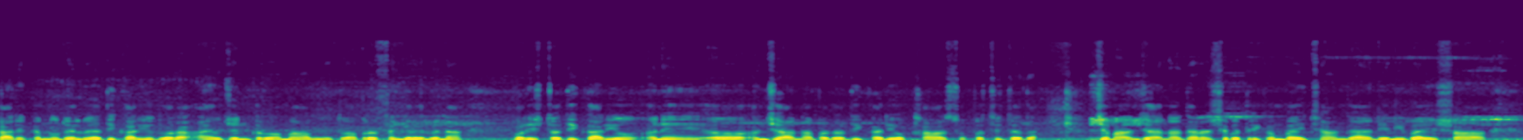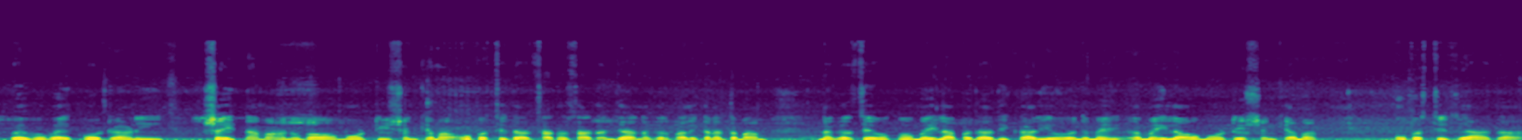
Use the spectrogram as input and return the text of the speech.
કાર્યક્રમનું રેલવે અધિકારીઓ દ્વારા આયોજન કરવામાં આવ્યું હતું. આ પ્રસંગે રેલવેના વરિષ્ઠ અધિકારીઓ અને અંજારના પદાધિકારીઓ ખાસ ઉપસ્થિત હતા. જેમાં અંજારના ધારાસભ્ય ત્રિકમભાઈ છાંગા, ડેનીભાઈ શાહ, વૈભવભાઈ કોટરાણી સહિતના મહાનુભાવો મોટી સંખ્યામાં ઉપસ્થિત હતા. સાથોસાથ અંજાર નગરપાલિકાના તમામ નગરસેવકો, મહિલા પદાધિકારીઓ અને મહિ- મહિલાઓ મોટી સંખ્યામાં ઉપસ્થિત રહ્યા હતા.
